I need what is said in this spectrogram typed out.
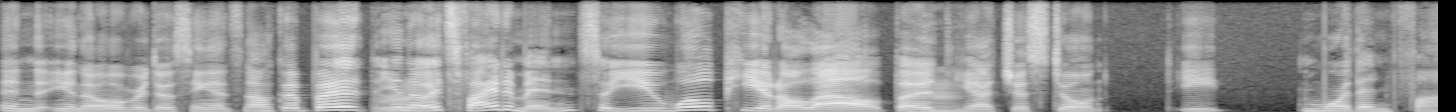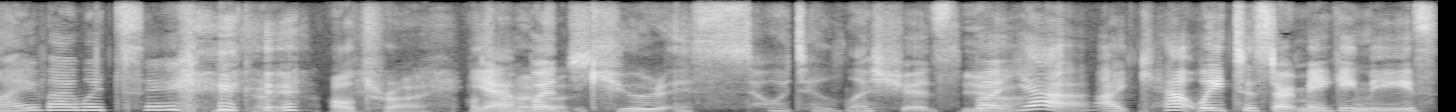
And you know, overdosing it's not good. But you know, it's vitamin, so you will pee it all out. But Mm-hmm. yeah, just don't eat more than five, I would say. Okay, I'll try. I'll yeah, try but best. kyul is so delicious. Yeah. But yeah, I can't wait to start making these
